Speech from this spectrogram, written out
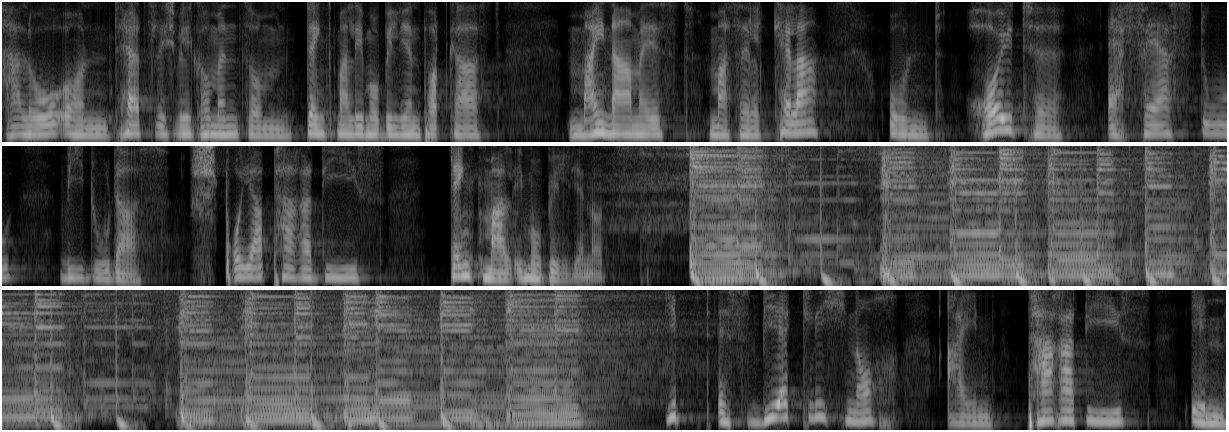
Hallo und herzlich willkommen zum Denkmalimmobilien Podcast. Mein Name ist Marcel Keller und heute erfährst du, wie du das Steuerparadies Denkmalimmobilie nutzt. Gibt es wirklich noch ein Paradies im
